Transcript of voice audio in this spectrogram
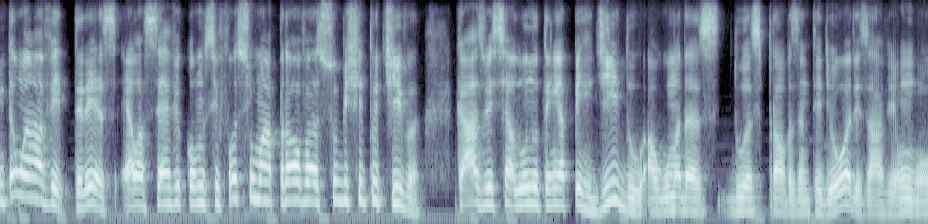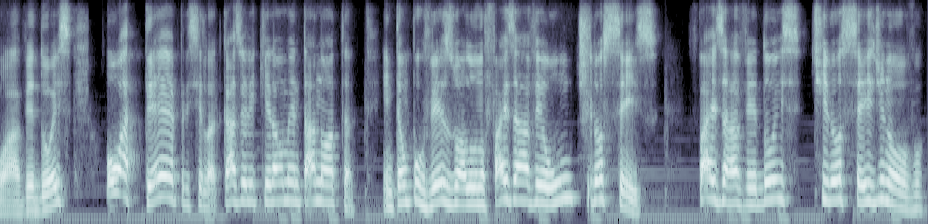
Então a AV3 ela serve como se fosse uma prova substitutiva, caso esse aluno tenha perdido alguma das duas provas anteriores, a AV1 ou a AV2, ou até, Priscila, caso ele queira aumentar a nota. Então, por vezes, o aluno faz a AV1, tirou 6. Faz a AV2, tirou 6 de novo.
